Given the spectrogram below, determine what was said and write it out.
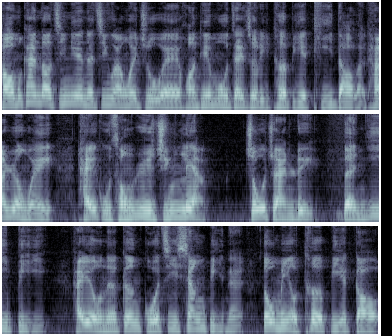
好，我们看到今天的金管会主委黄天牧在这里特别提到了，他认为台股从日均量、周转率、本益比，还有呢跟国际相比呢都没有特别高。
